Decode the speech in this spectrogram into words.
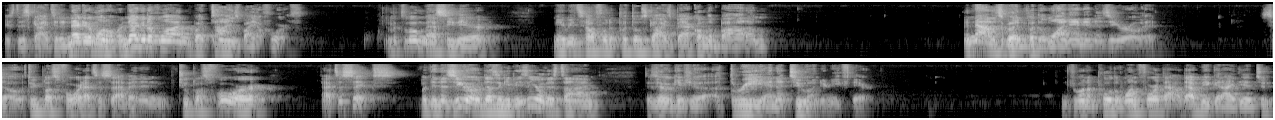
It's this guy to the negative 1 over negative 1, but times by a fourth. It looks a little messy there. Maybe it's helpful to put those guys back on the bottom. And now let's go ahead and put the 1 in and a 0 in. So 3 plus 4, that's a 7. And 2 plus 4, that's a 6. But then the 0 doesn't give you 0 this time. The 0 gives you a 3 and a 2 underneath there. If you want to pull the 1 fourth out, that would be a good idea too.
